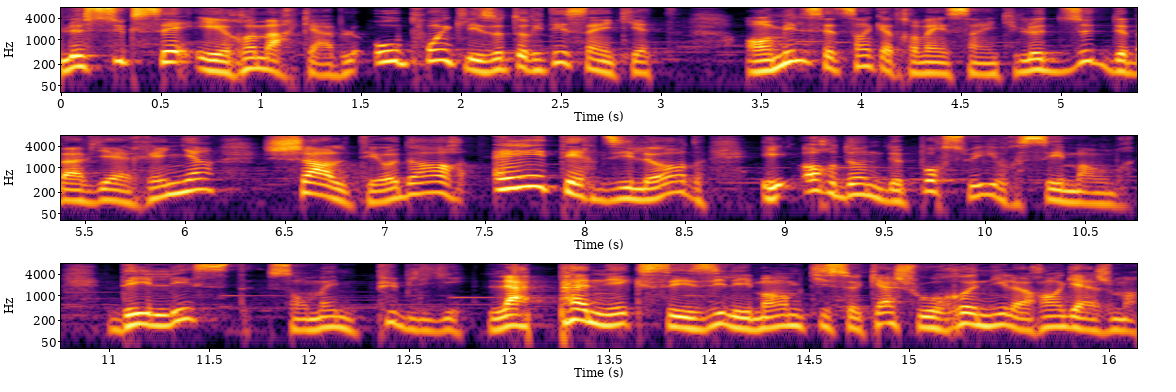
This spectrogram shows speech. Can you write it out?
Le succès est remarquable au point que les autorités s'inquiètent. En 1785, le duc de Bavière régnant, Charles Théodore, interdit l'ordre et ordonne de poursuivre ses membres. Des listes sont même publiées. La panique saisit les membres qui se cachent ou renient leur engagement,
